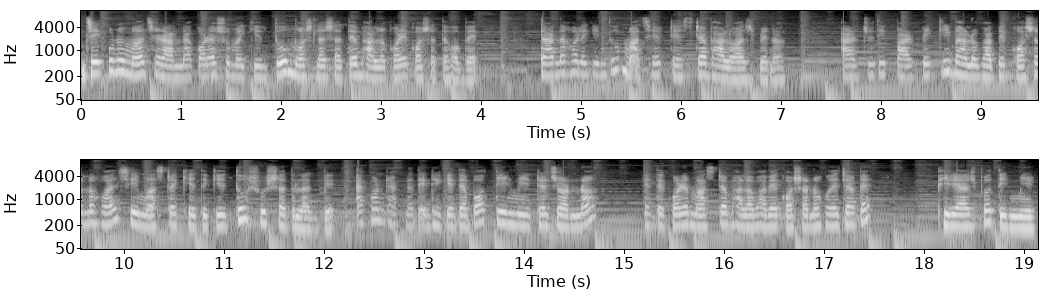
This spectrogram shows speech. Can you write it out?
যে কোনো মাছ রান্না করার সময় কিন্তু মশলার সাথে ভালো করে কষাতে হবে। তা না হলে কিন্তু মাছের টেস্টটা ভালো আসবে না। আর যদি পারফেক্টলি ভালোভাবে কষানো হয়, সেই মাছটা খেতে কিন্তু সুস্বাদু লাগবে। এখন ঢাকনাতে ঢেকে দেব তিন মিনিটের জন্য। এতে করে মাছটা ভালোভাবে কষানো হয়ে যাবে। ফিরে আসব তিন মিনিট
